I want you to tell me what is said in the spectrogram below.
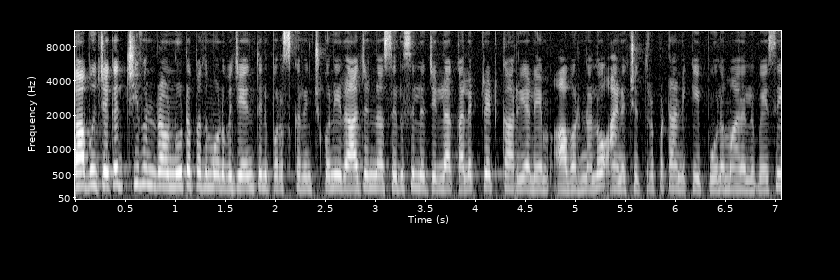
బాబు జగజ్జీవన్ రావు నూట పదమూడవ జయంతిని పురస్కరించుకుని రాజన్న సిరిసిల్ల జిల్లా కలెక్టరేట్ కార్యాలయం ఆవరణలో ఆయన చిత్రపటానికి పూలమాలలు వేసి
